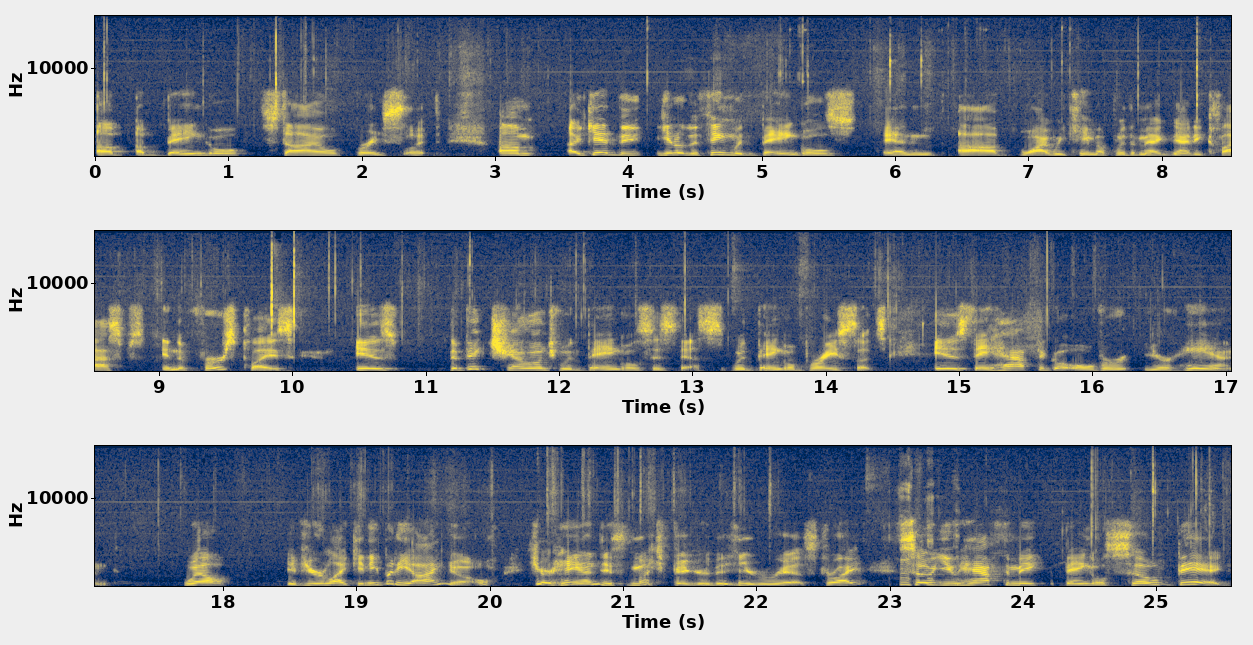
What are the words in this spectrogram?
of a bangle style bracelet. Um, again, the you know the thing with bangles and uh, why we came up with the magnetic clasps in the first place is the big challenge with bangles is this with bangle bracelets is they have to go over your hand. Well, if you're like anybody I know, your hand is much bigger than your wrist, right? so you have to make the bangle so big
